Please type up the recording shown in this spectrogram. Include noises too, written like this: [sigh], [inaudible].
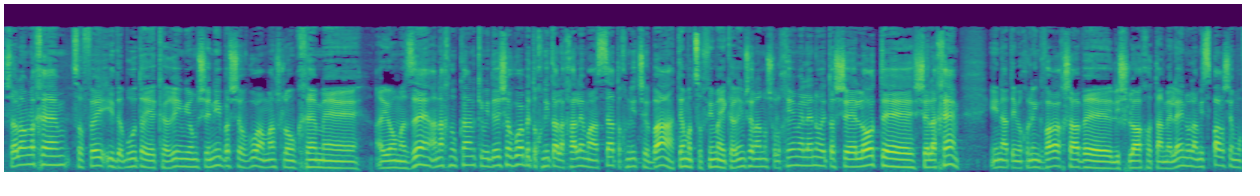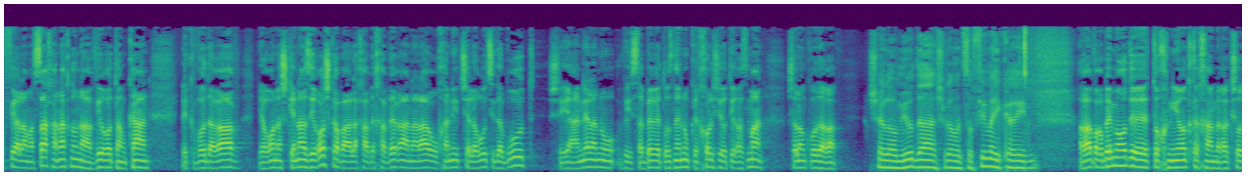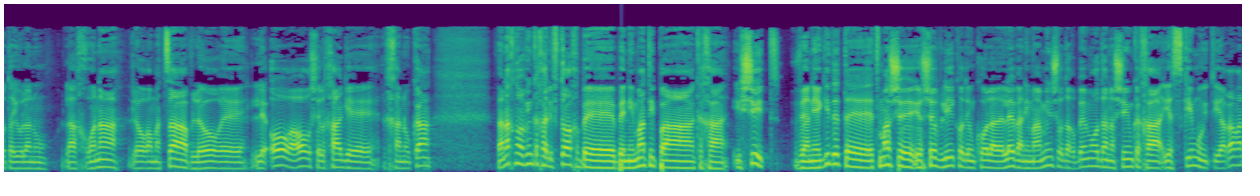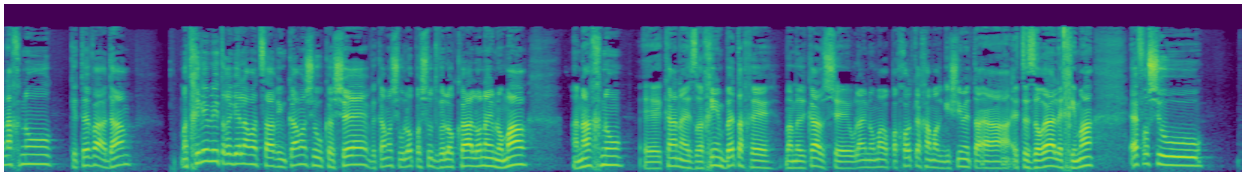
שלום לכם, צופי הידברות היקרים, יום שני בשבוע, מה שלומכם אה, היום הזה? אנחנו כאן כמדי שבוע בתוכנית הלכה למעשה, התוכנית שבה אתם הצופים היקרים שלנו שולחים אלינו את השאלות אה, שלכם. הנה אתם יכולים כבר עכשיו אה, לשלוח אותם אלינו למספר שמופיע על המסך, אנחנו נעביר אותם כאן לכבוד הרב ירון אשכנזי, ראש קו ההלכה וחבר ההנהלה הרוחנית של ערוץ הידברות, שיענה לנו ויסבר את אוזנינו ככל שיותיר הזמן. שלום כבוד הרב. שלום יהודה, שלום הצופים היקרים. הרב, הרבה מאוד uh, תוכניות ככה מרגשות היו לנו לאחרונה, לאור המצב, לאור, uh, לאור האור של חג uh, חנוכה. ואנחנו אוהבים ככה לפתוח בנימה טיפה ככה אישית, ואני אגיד את, את מה שיושב לי קודם כל על הלב, ואני מאמין שעוד הרבה מאוד אנשים ככה יסכימו איתי. הרב, אנחנו כטבע האדם מתחילים להתרגל למצב עם כמה שהוא קשה וכמה שהוא לא פשוט ולא קל, לא נעים לומר, אנחנו כאן האזרחים, בטח אה, במרכז, שאולי נאמר פחות ככה מרגישים את, ה, את אזורי הלחימה, איפשהו,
